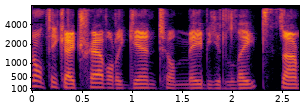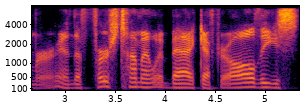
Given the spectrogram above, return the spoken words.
I don't think I traveled again till maybe late summer. And the first time I went back after all these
